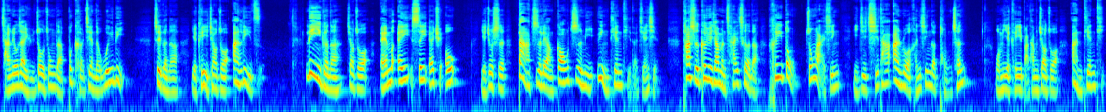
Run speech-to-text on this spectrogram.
残留在宇宙中的不可见的微粒。这个呢，也可以叫做暗粒子。另一个呢，叫做 MACHO，也就是大质量高致密晕天体的简写。它是科学家们猜测的黑洞、中矮星以及其他暗弱恒星的统称。我们也可以把它们叫做暗天体。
